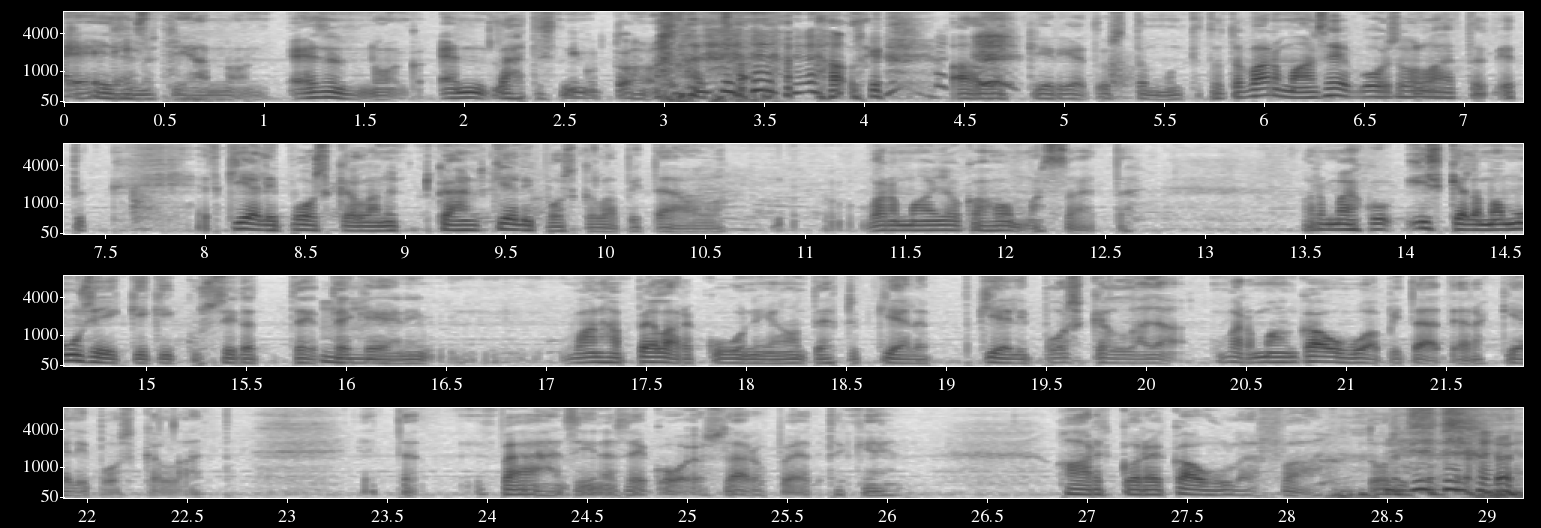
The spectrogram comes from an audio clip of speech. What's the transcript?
Ei se nyt ihan noin. Ei se nyt noin. En lähtisi niinku tuohon alle, allekirjoitusta, mutta tota, varmaan se voisi olla, että, että, että kieliposkella, nyt, kyllähän nyt kieliposkella pitää olla varmaan joka hommassa, että varmaan joku iskelmä musiikkikin, kun sitä te- tekee, niin vanha pelarkuunia on tehty kiele, kieliposkella ja varmaan kauhua pitää tehdä kieliposkella, että, että päähän siinä sekoo, jos sä rupeat tekemään hardcore kauhuleffaa tosissaan.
